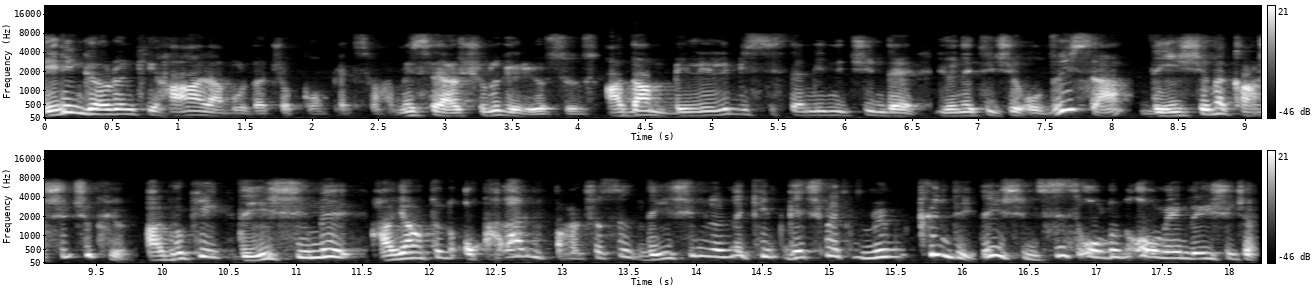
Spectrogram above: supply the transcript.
Gelin görün ki hala burada çok kompleks var. Mesela şunu görüyorsunuz. Adam belirli bir sistemin içinde yönetici olduysa değişime karşı çıkıyor. Halbuki değişimi hayatın o kadar bir parçası değişimin önüne kim geçmek mümkün değil. Değişim siz olun olmayın değişecek.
